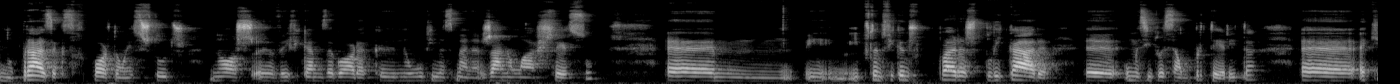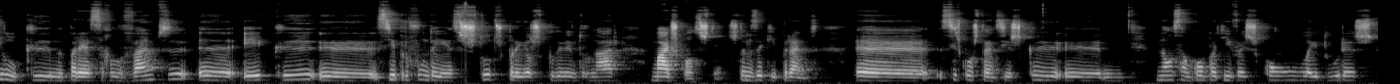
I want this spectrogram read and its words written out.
no prazo a que se reportam esses estudos. Nós verificamos agora que na última semana já não há excesso. E, e, portanto, ficamos para explicar uma situação pretérita. aquilo que me parece relevante é que se aprofundem esses estudos para eles poderem tornar mais consistentes. Estamos aqui perante uh, circunstâncias que uh, não são compatíveis com leituras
